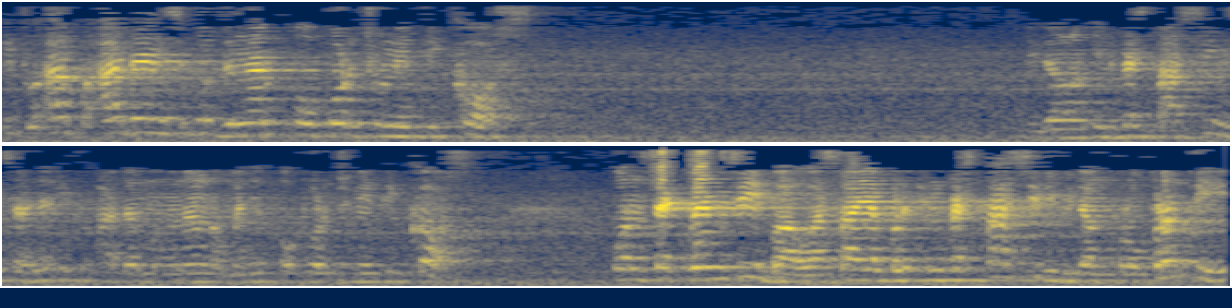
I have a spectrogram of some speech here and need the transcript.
itu apa ada yang disebut dengan opportunity cost. Di dalam investasi misalnya itu ada mengenal namanya opportunity cost konsekuensi bahwa saya berinvestasi di bidang properti,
